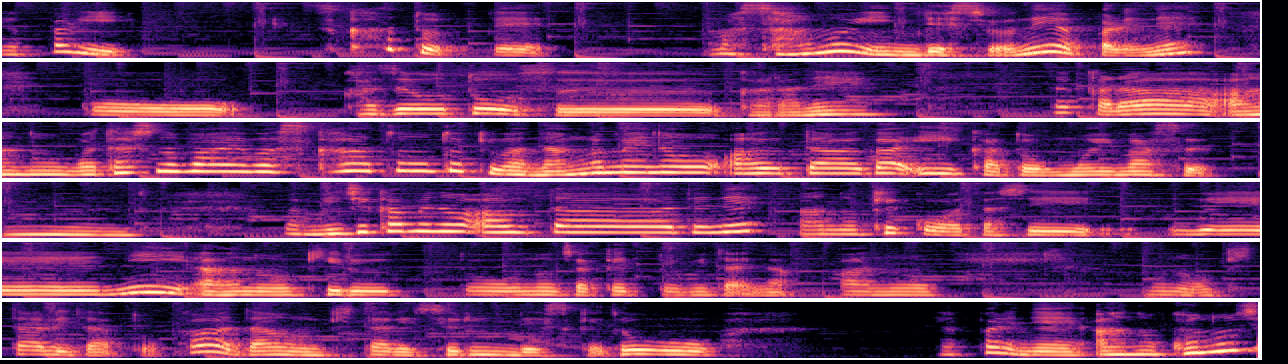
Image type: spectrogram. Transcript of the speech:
やっぱりスカートって、まあ、寒いんですよねやっぱりね。こう風を通すからねだからあの私の場合はスカートの時は長めのアウターがいいかと思います。うんまあ、短めのアウターでねあの結構私上にあのキルトのジャケットみたいなあのものを着たりだとかダウン着たりするんですけどやっぱりねあのこの時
